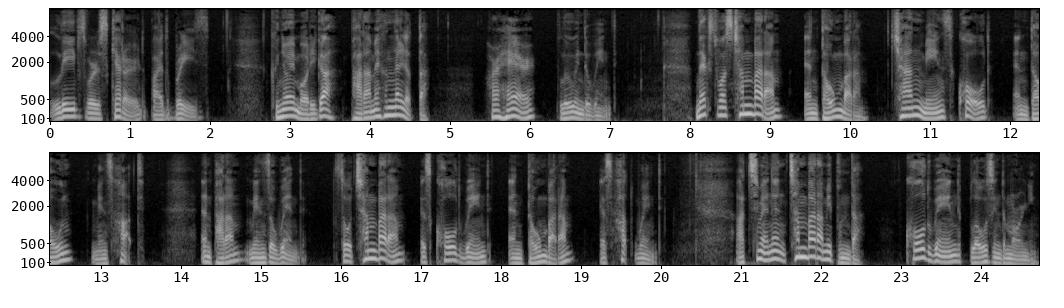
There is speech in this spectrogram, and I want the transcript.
Leaves were scattered by the breeze. 그녀의 머리가 바람에 흩날렸다. Her hair blew in the wind. Next was 찬바람 and 더운바람. 찬 means cold and 더운 means hot. And 바람 means a wind. So 찬바람 is cold wind and 더운 바람 is hot wind. 아침에는 찬바람이 분다. Cold wind blows in the morning.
